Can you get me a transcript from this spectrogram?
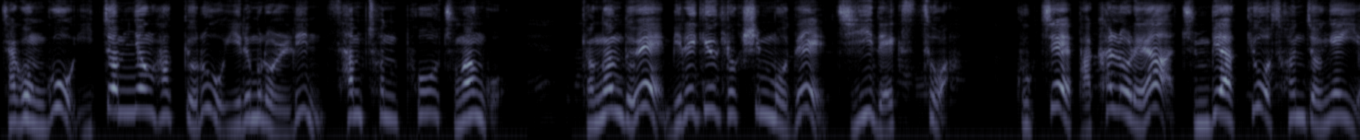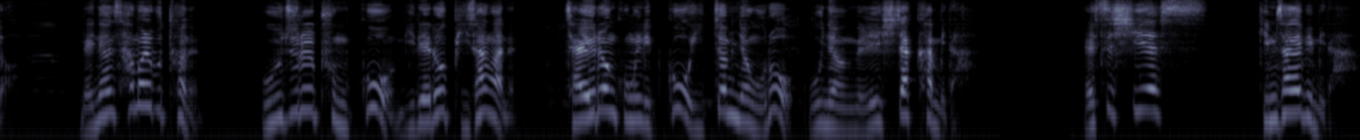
자공고 2.0 학교로 이름을 올린 삼천포 중앙고. 경남도의 미래교육 혁신 모델 G넥스트와 국제 바칼로레아 준비학교 선정에 이어 내년 3월부터는 우주를 품고 미래로 비상하는 자율형 공립고 2.0으로 운영을 시작합니다. SCS 김상엽입니다.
